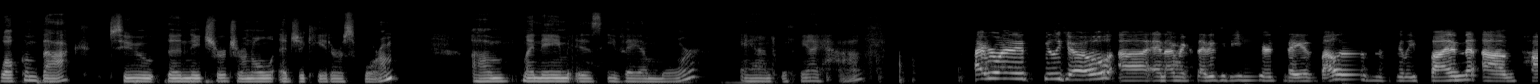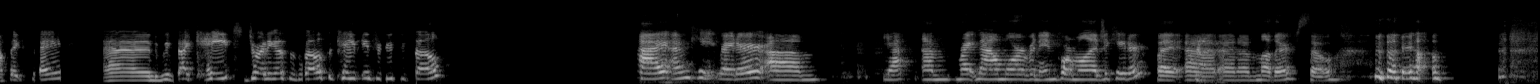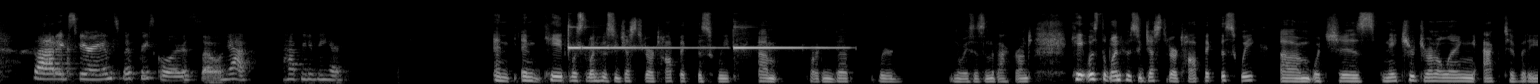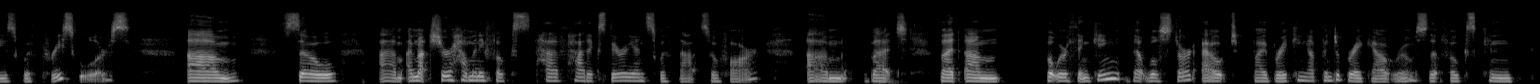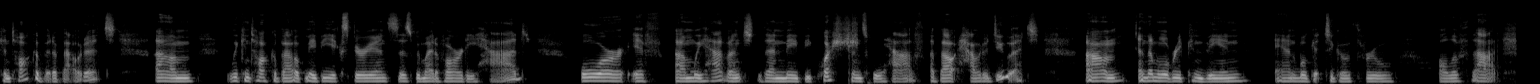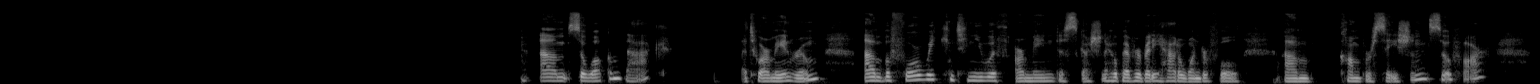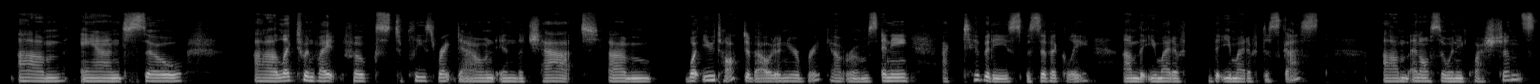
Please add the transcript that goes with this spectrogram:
welcome back to the Nature Journal Educators Forum. Um, my name is Yvea Moore, and with me I have. Hi everyone, it's Billie Jo, uh, and I'm excited to be here today as well. This is a really fun um, topic today, and we've got Kate joining us as well. So Kate, introduce yourself. Hi, I'm Kate Ryder. Um, yeah, I'm right now more of an informal educator, but uh, and a mother, so I have that experience with preschoolers. So yeah, happy to be here. And and Kate was the one who suggested our topic this week. Um, pardon the weird noises in the background. Kate was the one who suggested our topic this week, um, which is nature journaling activities with preschoolers. Um, so um, I'm not sure how many folks have had experience with that so far, um, but but um, but we're thinking that we'll start out by breaking up into breakout rooms so that folks can can talk a bit about it. Um, we can talk about maybe experiences we might have already had, or if um, we haven't, then maybe questions we have about how to do it. Um, and then we'll reconvene and we'll get to go through all of that. Um, so welcome back to our main room. Um, before we continue with our main discussion, I hope everybody had a wonderful um, conversation so far. Um, and so uh, I'd like to invite folks to please write down in the chat um, what you talked about in your breakout rooms, any activities specifically um, that you might have that you might have discussed, um, and also any questions.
